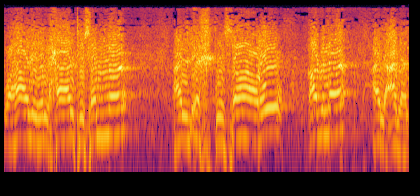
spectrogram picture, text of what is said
وهذه الحال تسمى الاختصار قبل العمل.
